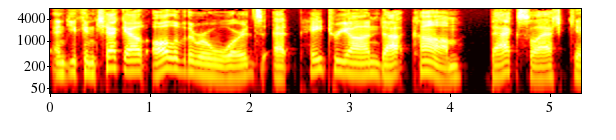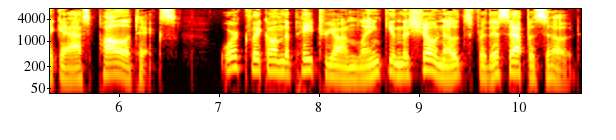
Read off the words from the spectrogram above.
and you can check out all of the rewards at patreon.com backslash kickasspolitics, or click on the Patreon link in the show notes for this episode.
